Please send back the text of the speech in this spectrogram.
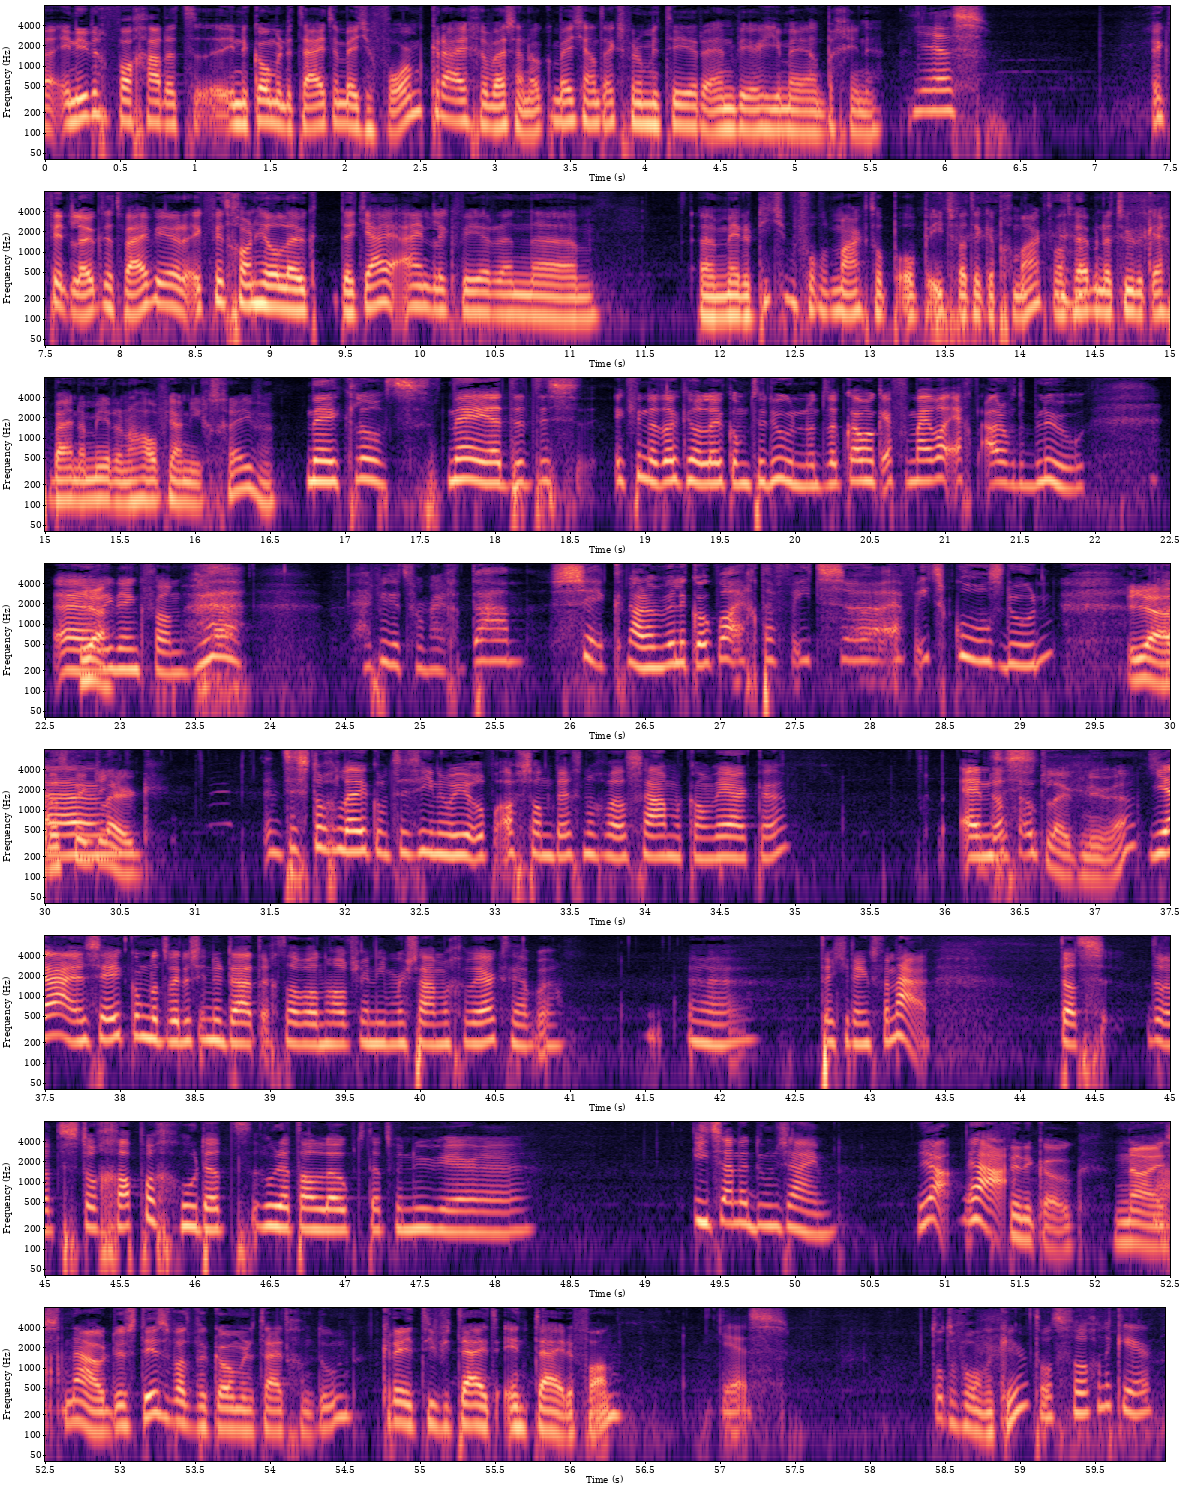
in ieder geval gaat het in de komende tijd een beetje vorm krijgen. Wij zijn ook een beetje aan het experimenteren en weer hiermee aan het beginnen. Yes. Ik vind het leuk dat wij weer. Ik vind het gewoon heel leuk dat jij eindelijk weer een, ehm, een melodietje bijvoorbeeld maakt op, op iets wat ik heb gemaakt. Want we hebben natuurlijk echt bijna meer dan een half jaar niet geschreven. Nee, klopt. Nee, ja, dat is, ik vind dat ook heel leuk om te doen. Want dat kwam ook echt voor mij wel echt out of the blue. Ja. Ik denk van, "Huh, heb je dit voor mij gedaan? Sick. Nou, dan wil ik ook wel echt even iets, eh, even iets cools doen. Ja, dat vind ik Ehm, leuk. Het is toch leuk om te zien hoe je op afstand best nog wel samen kan werken. En dat is ook leuk nu, hè? Ja, en zeker omdat we dus inderdaad echt al wel een half jaar niet meer samen gewerkt hebben. Eh, dat je denkt van, nou, dat is, dat is toch grappig hoe dat, hoe dat dan loopt. Dat we nu weer eh, iets aan het doen zijn. Ja, Ja, vind ik ook. Nice. Ja. Nou, dus dit is wat we de komende tijd gaan doen. Creativiteit in tijden van. yes. Tot de volgende keer. Tot de volgende keer.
